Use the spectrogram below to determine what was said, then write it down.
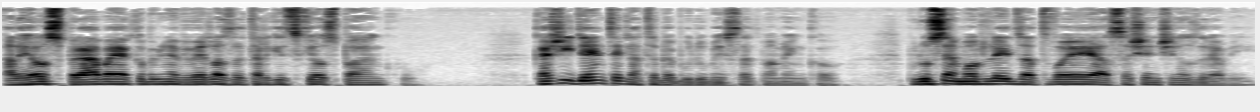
ale jeho zpráva jako by mě vyvedla z letargického spánku. Každý den teď na tebe budu myslet, maminko. Budu se modlit za tvoje a Sašenčino zdraví.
